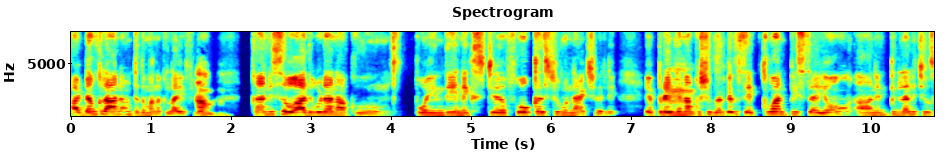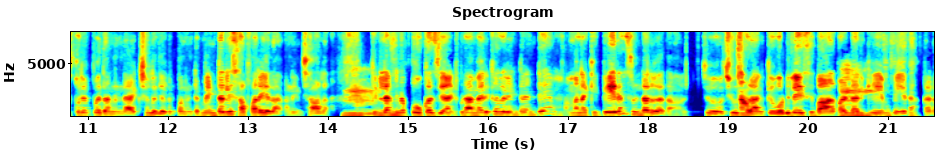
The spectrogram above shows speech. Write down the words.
అడ్డంకులానే ఉంటది మనకు లైఫ్లో అవును. కానీ సో అది కూడా నాకు పోయింది నెక్స్ట్ ఫోకస్డ్ ఉన్నా యాక్చువల్లీ ఎప్పుడైతే. నాకు షుగర్ లెవెల్స్ ఎక్కువ అనిపిస్తాయో నేను పిల్లల్ని చూసుకోలేకపోయేదాన్ని యాక్చువల్గా చెప్పాలంటే మెంటల్లీ సఫర్ అయ్యేదాన్ని నేను చాలా మ్మ్. పిల్లల మీద ఫోకస్ ఇప్పుడు అమెరికాలో ఏంటంటే మనకి పేరెంట్స్ ఉండరు కదా చూ- అవును చూసుకోవడానికి వదిలేసి బాధపడడానికి. ఏం లేదు అక్కడ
